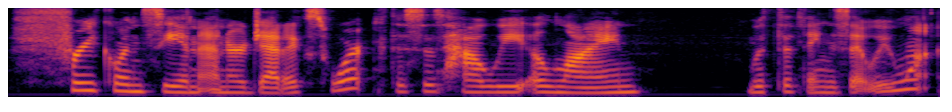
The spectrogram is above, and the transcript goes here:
frequency and energetics work. This is how we align with the things that we want.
